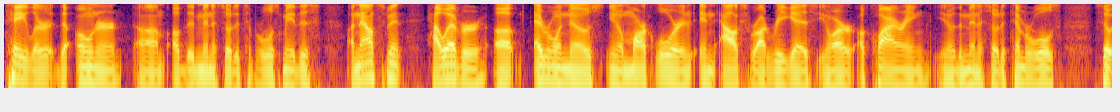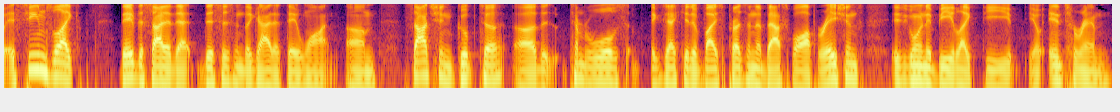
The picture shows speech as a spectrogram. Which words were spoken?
Taylor, the owner um, of the Minnesota Timberwolves, made this announcement. However, uh, everyone knows, you know, Mark Lore and, and, Alex Rodriguez, you know, are acquiring, you know, the Minnesota Timberwolves. So it seems like they've decided that this isn't the guy that they want. Um, Sachin Gupta, uh, the Timberwolves executive vice president of basketball operations, is going to be like the you know interim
